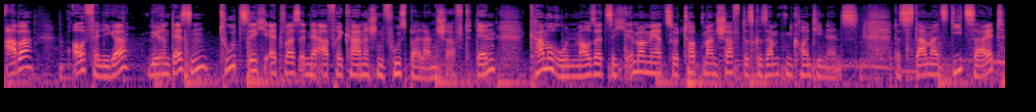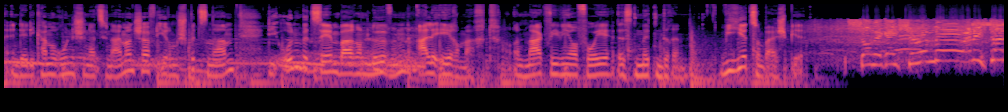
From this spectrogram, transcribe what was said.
Aber auffälliger, währenddessen tut sich etwas in der afrikanischen Fußballlandschaft, denn Kamerun mausert sich immer mehr zur Topmannschaft des gesamten Kontinents. Das ist damals die Zeit, in der die kamerunische Nationalmannschaft ihrem Spitznamen die unbezähmbaren Löwen alle Ehre macht. Und Marc Vivian Foe ist mittendrin. Wie hier zum Beispiel. Song against Chirumbo and he's done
